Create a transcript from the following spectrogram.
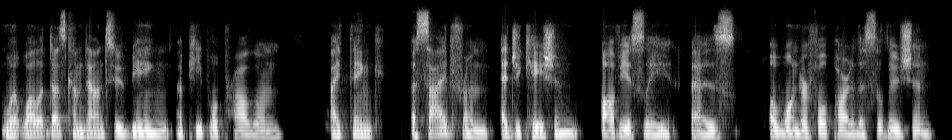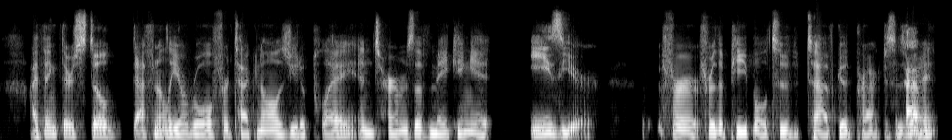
while it does come down to being a people problem, I think aside from education, obviously as a wonderful part of the solution, I think there's still definitely a role for technology to play in terms of making it easier for for the people to to have good practices, right?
